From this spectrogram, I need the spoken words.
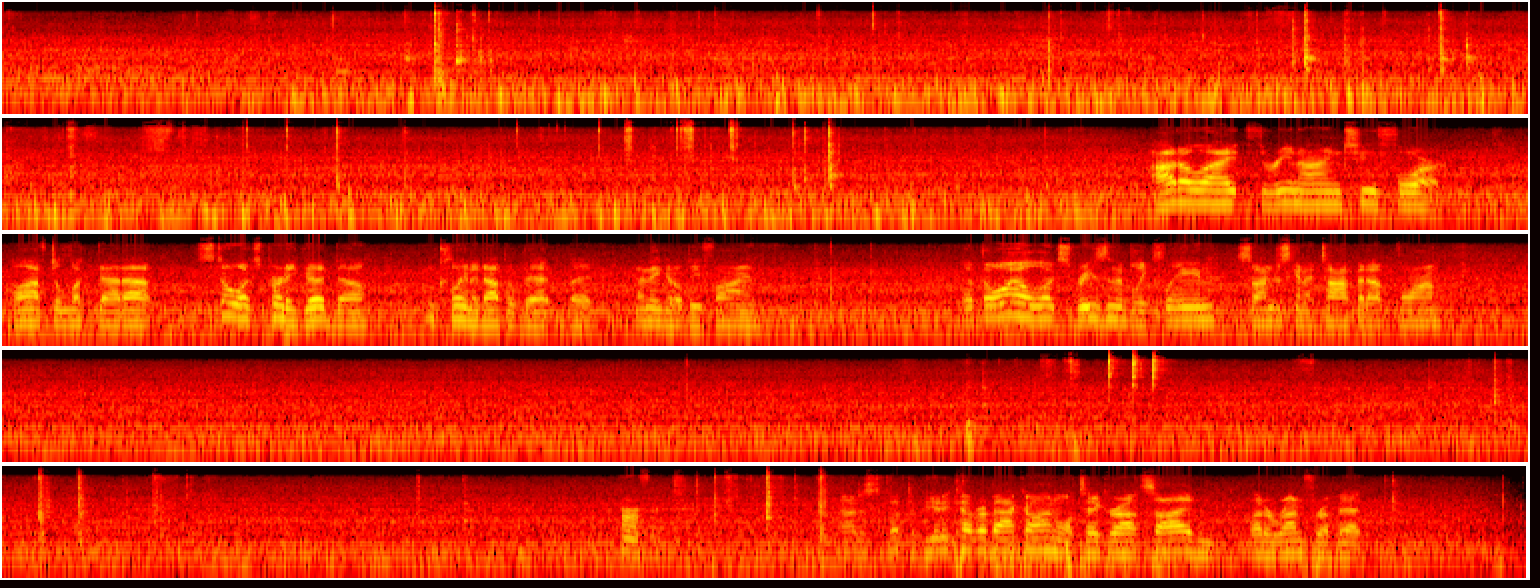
Autolite 3924. I'll have to look that up. Still looks pretty good though. I'll clean it up a bit, but I think it'll be fine. But the oil looks reasonably clean, so I'm just gonna top it up for them. Perfect. Now just to put the beauty cover back on, we'll take her outside and let her run for a bit.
